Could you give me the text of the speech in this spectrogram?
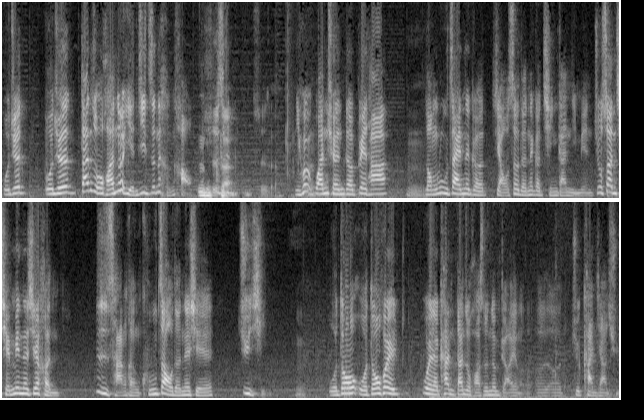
我觉得，我觉得丹佐环的演技真的很好，嗯。是的，是的，你会完全的被他嗯，融入在那个角色的那个情感里面，就算前面那些很日常、很枯燥的那些剧情，嗯。我都我都会为了看丹佐华盛顿表演而而而去看下去。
